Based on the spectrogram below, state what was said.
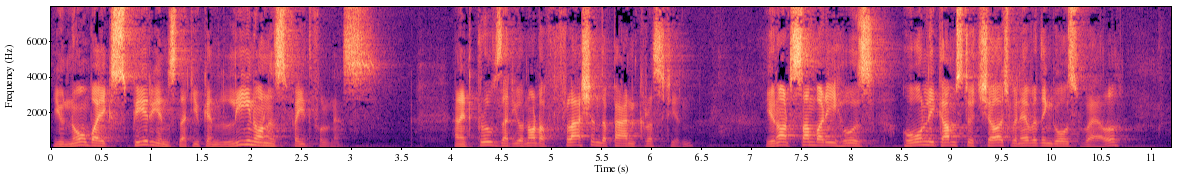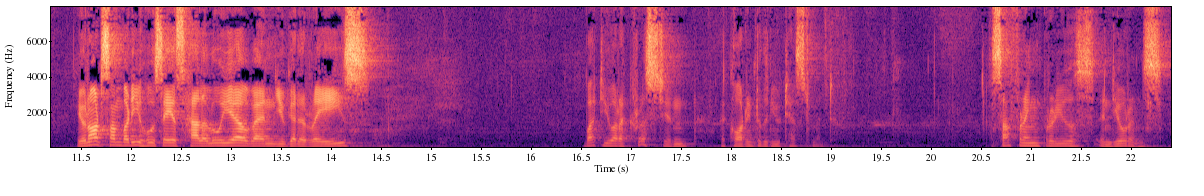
you know by experience that you can lean on His faithfulness. And it proves that you're not a flash in the pan Christian. You're not somebody who's, who only comes to church when everything goes well. You're not somebody who says hallelujah when you get a raise. But you are a Christian according to the New Testament. Suffering produces endurance,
